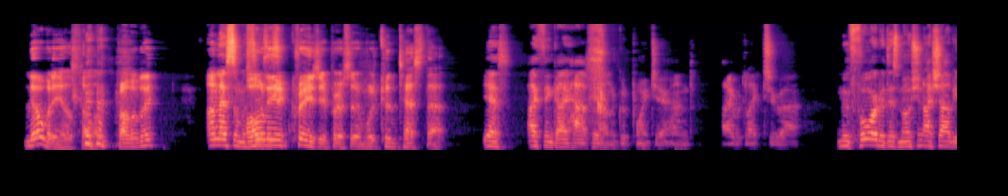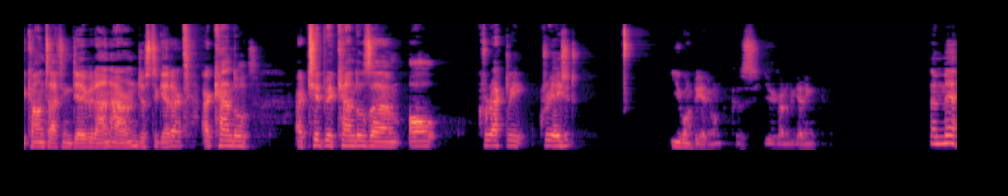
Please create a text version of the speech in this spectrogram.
Nobody else, Colin, probably. Unless someone Only a crazy person would contest that. Yes, I think I have hit on a good point here, and I would like to uh, move forward with this motion. I shall be contacting David and Aaron just to get our, our candles, our tidbit candles, um, all correctly created. You won't be getting one because you're going to be getting a meh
